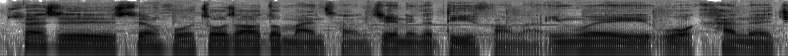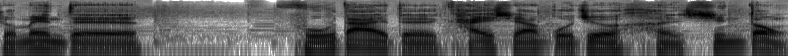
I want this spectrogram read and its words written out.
算是生活周遭都蛮常见的一个地方了。因为我看了九妹的福袋的开箱，我就很心动，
